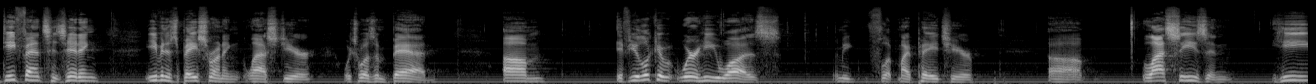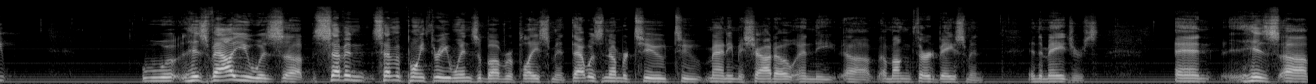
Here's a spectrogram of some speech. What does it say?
defense, his hitting, even his base running last year, which wasn't bad. Um, if you look at where he was, let me flip my page here. Uh, last season, he his value was uh, seven seven point three wins above replacement. That was number two to Manny Machado in the uh, among third basemen in the majors and his uh,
